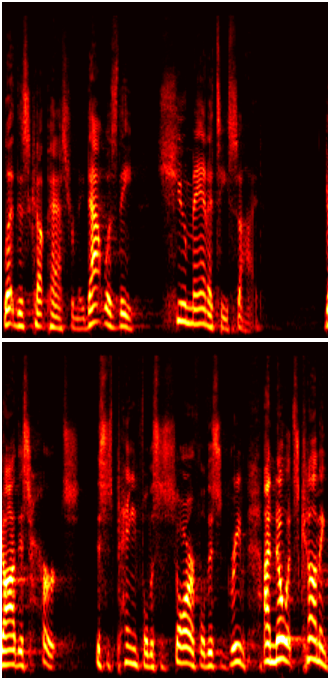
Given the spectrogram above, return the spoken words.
let this cup pass from me. That was the humanity side. God, this hurts. This is painful. This is sorrowful. This is grieving. I know it's coming,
